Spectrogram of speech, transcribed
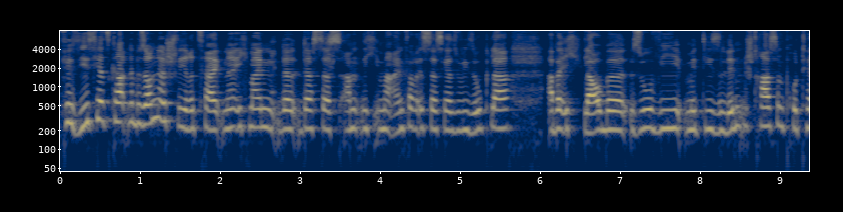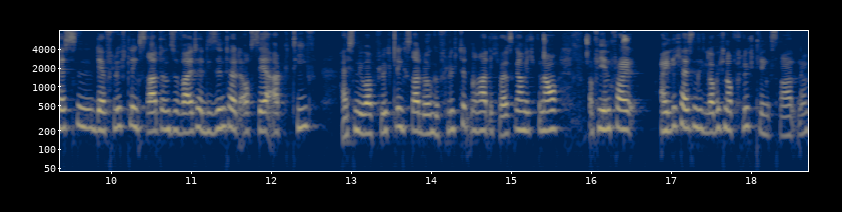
für Sie ist jetzt gerade eine besonders schwere Zeit. Ne? Ich meine, da, dass das Amt nicht immer einfach ist, ist das ja sowieso klar. Aber ich glaube, so wie mit diesen Lindenstraßenprotesten, der Flüchtlingsrat und so weiter, die sind halt auch sehr aktiv. Heißen die überhaupt Flüchtlingsrat oder Geflüchtetenrat? Ich weiß gar nicht genau. Auf jeden Fall, eigentlich heißen sie, glaube ich, noch Flüchtlingsrat, ne?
